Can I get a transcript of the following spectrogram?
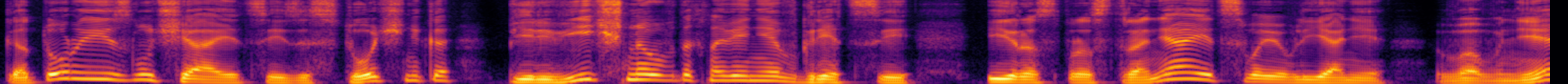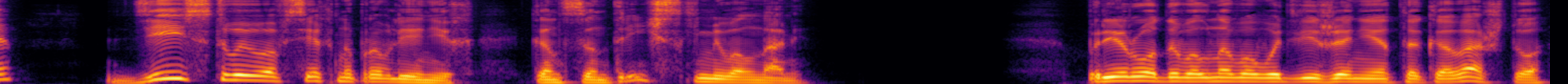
которая излучается из источника первичного вдохновения в Греции – и распространяет свое влияние вовне, действуя во всех направлениях концентрическими волнами. Природа волнового движения такова, что,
